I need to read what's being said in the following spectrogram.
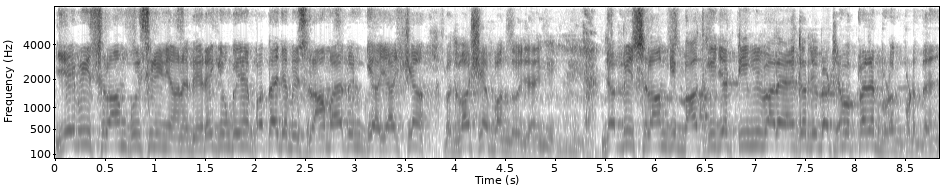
یہ بھی اسلام کو اس لیے نہیں آنے دے رہے کیونکہ انہیں پتہ ہے جب اسلام آیا تو ان کی عیاشیاں بدماشیاں بند ہو جائیں گی۔ جب بھی اسلام کی بات کی جائے، ٹی وی والے اینکر جو بیٹھے ہیں، وہ پہلے بھڑک پڑتے ہیں،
